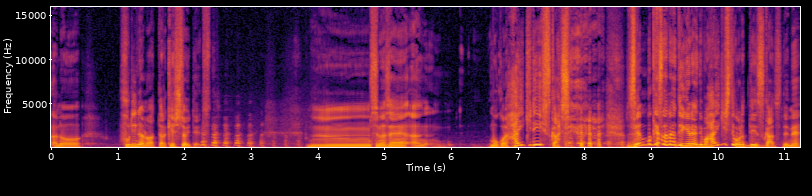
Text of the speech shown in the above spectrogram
あの不利なのあったら消しといて。つってうんすいません。あもうこれ廃棄でいいっすか？全部消さないといけないんでもう廃棄してもらっていいですか？つってね、うん、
